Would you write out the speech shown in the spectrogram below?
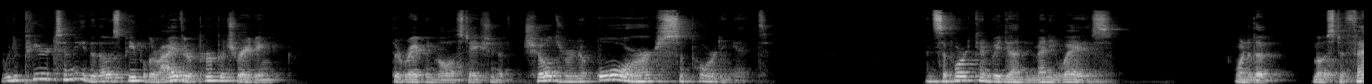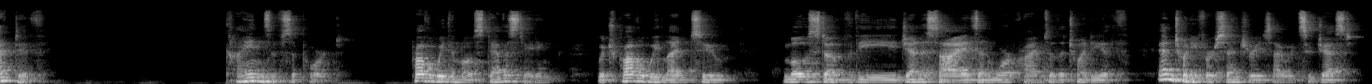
it would appear to me that those people are either perpetrating the rape and molestation of children or supporting it. And support can be done in many ways. One of the most effective kinds of support. Probably the most devastating, which probably led to most of the genocides and war crimes of the 20th and 21st centuries, I would suggest,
